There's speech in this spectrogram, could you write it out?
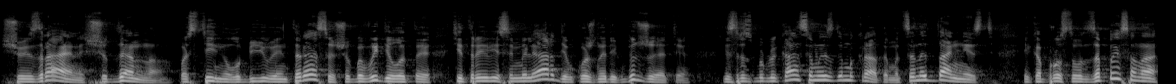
що Ізраїль щоденно постійно лобіює інтереси, щоб виділити ті 3,8 мільярдів кожен рік в бюджеті із республіканцями і з демократами. Це не даність, яка просто от записана,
